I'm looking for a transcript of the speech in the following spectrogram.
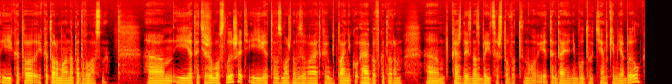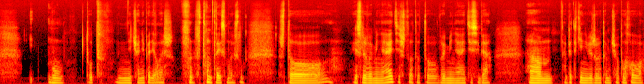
и, который, и которому она подвластна. И это тяжело слышать, и это, возможно, вызывает как бы панику эго, в котором каждый из нас боится, что вот, ну, и тогда я не буду тем, кем я был. Ну, тут ничего не поделаешь. в том-то и смысл, что если вы меняете что-то, то вы меняете себя. Опять-таки не вижу в этом ничего плохого.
